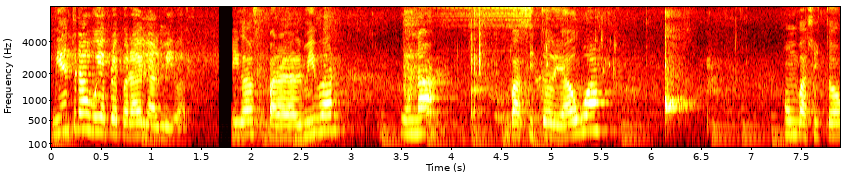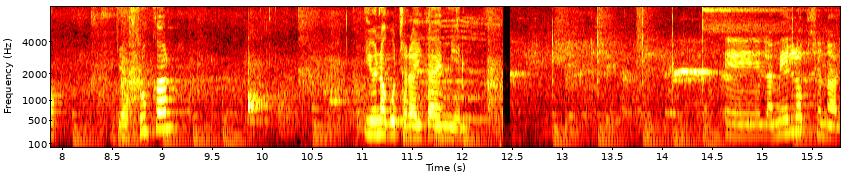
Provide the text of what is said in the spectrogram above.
Mientras voy a preparar el almíbar. Amigas, para el almíbar, un vasito de agua, un vasito de azúcar y una cucharadita de miel la miel opcional,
